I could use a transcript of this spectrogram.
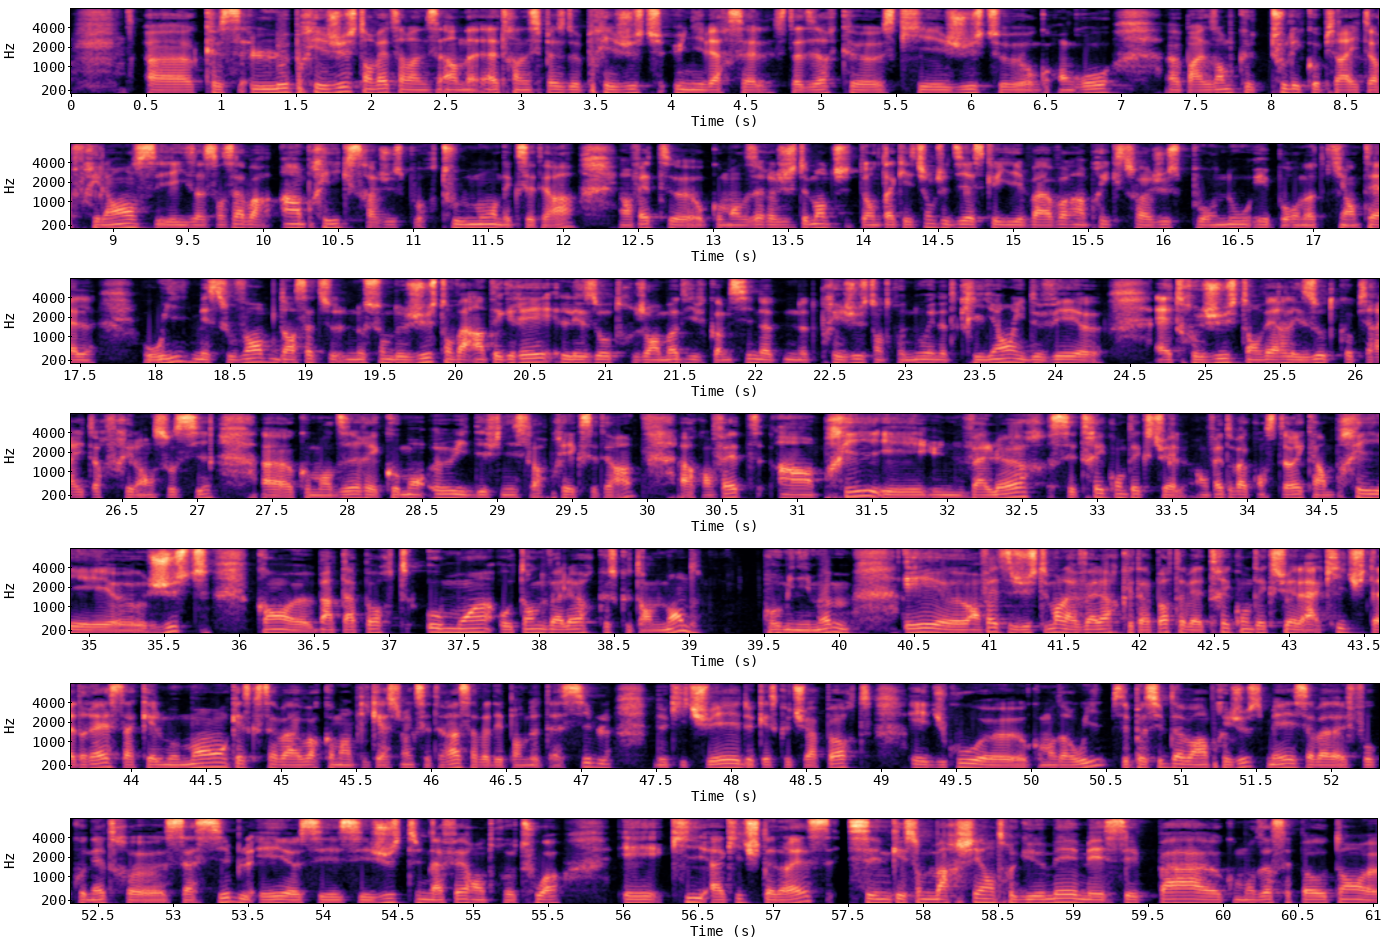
euh, que le préjuste, en fait, ça va être un espèce de préjuste universel. C'est-à-dire que ce qui est juste, en gros, par exemple, que tous les copywriters freelance, ils sont censés avoir un prix qui sera juste pour tout le monde, etc. Et en fait, comment dire, justement, dans ta question, tu dis, est-ce qu'il va avoir un prix qui sera juste pour nous et pour notre clientèle? Oui, mais souvent, dans cette notion de juste, on va intégrer les autres genre en mode comme si notre, notre prix juste entre nous et notre client, il devait euh, être juste envers les autres copywriters freelance aussi, euh, comment dire, et comment eux ils définissent leur prix, etc. Alors qu'en fait, un prix et une valeur, c'est très contextuel. En fait, on va considérer qu'un prix est euh, juste quand ben t'apportes au moins autant de valeur que ce que t'en demandes au minimum. Et euh, en fait, justement, la valeur que tu apportes, elle va être très contextuelle. À qui tu t'adresses, à quel moment, qu'est-ce que ça va avoir comme implication, etc. Ça va dépendre de ta cible, de qui tu es, de qu'est-ce que tu apportes. Et du coup, euh, comment dire, oui, c'est possible d'avoir un prix juste, mais ça va, il faut connaître euh, sa cible et c'est, c'est juste une affaire entre toi et qui, à qui tu t'adresses. C'est une question de marché entre guillemets, mais c'est pas, comment dire, c'est pas autant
